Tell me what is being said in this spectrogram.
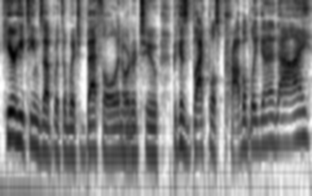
Here, he teams up with the witch Bethel in order to because Blackpool's probably gonna die.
